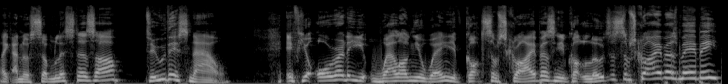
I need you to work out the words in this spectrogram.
like I know some listeners are, do this now. If you're already well on your way and you've got subscribers and you've got loads of subscribers, maybe,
